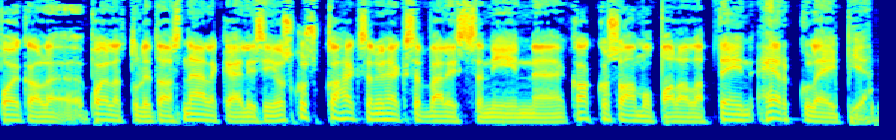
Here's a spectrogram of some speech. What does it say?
poikalle, pojalle tuli taas nälkä, eli joskus 8-9 välissä, niin kakkosaamupalalla tein herkkuleipiä.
